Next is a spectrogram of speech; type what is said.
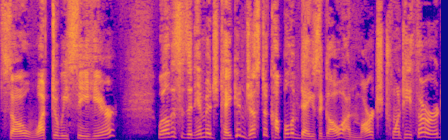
So what do we see here? Well, this is an image taken just a couple of days ago on March 23rd,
